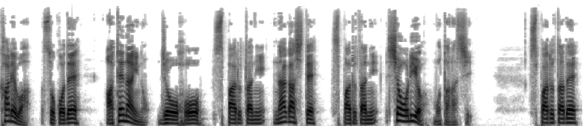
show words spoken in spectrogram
彼はそこでアテナイの情報をスパルタに流してスパルタに勝利をもたらし、スパルタで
